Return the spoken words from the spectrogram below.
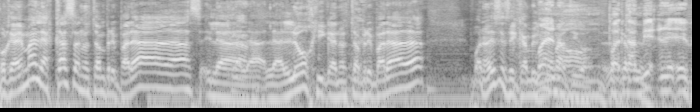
Porque además las casas no están preparadas, la, Claro. la- la lógica no está preparada. Bueno, ese es el cambio Bueno, climático. El cambio- también, eh,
